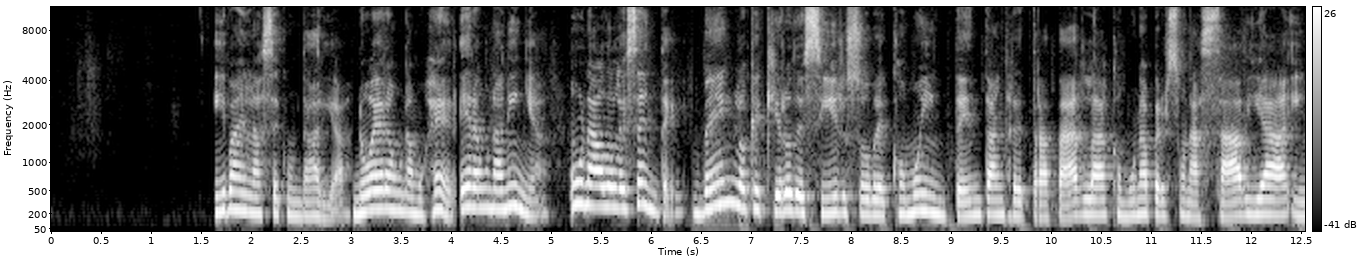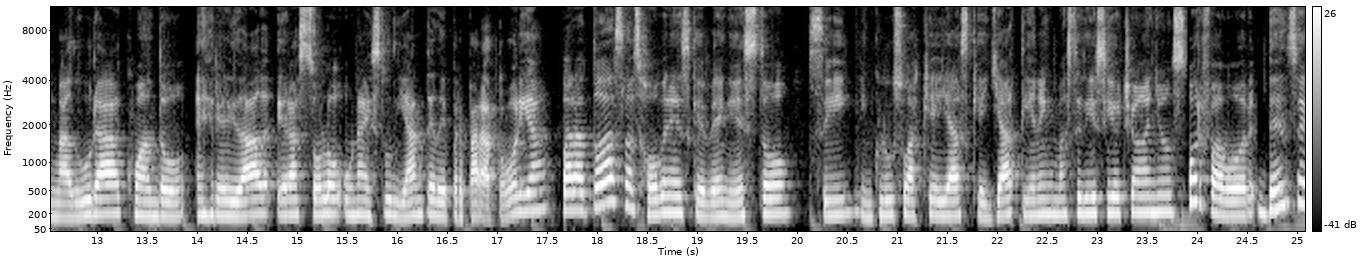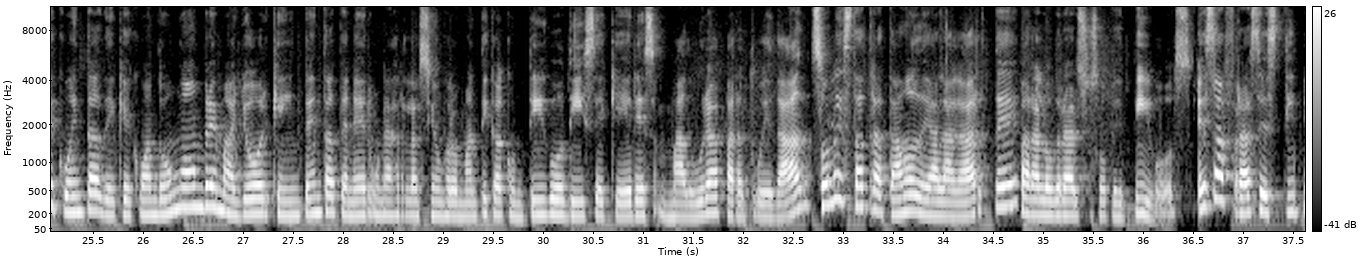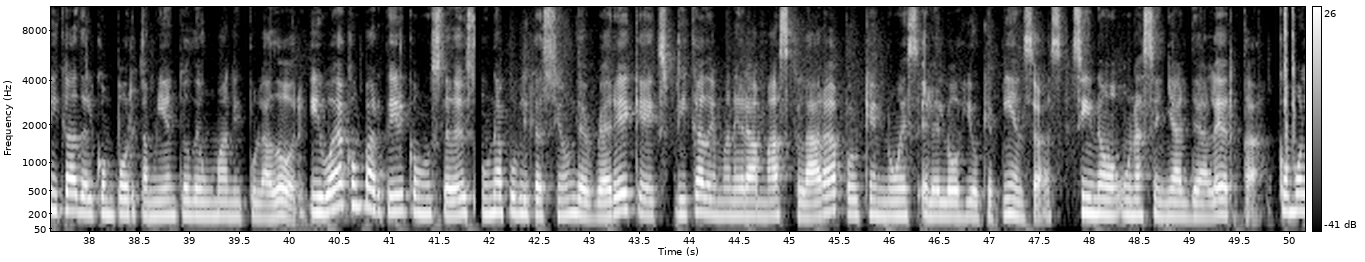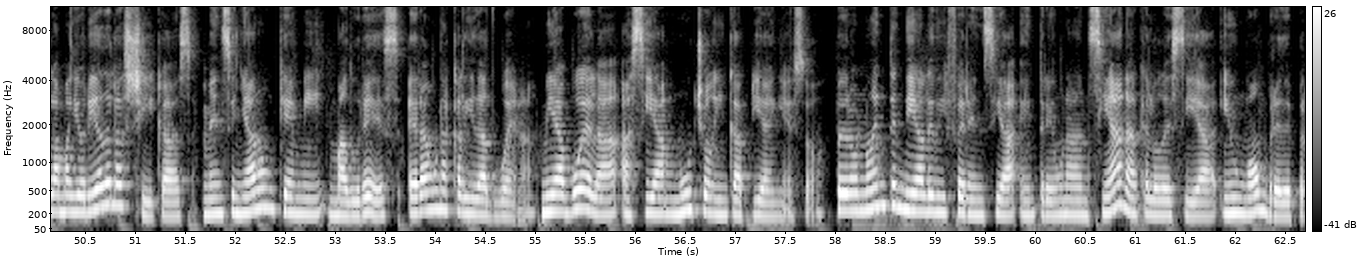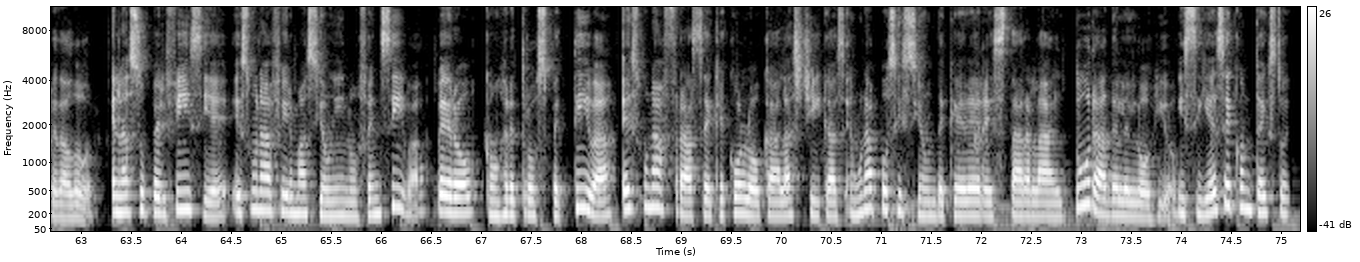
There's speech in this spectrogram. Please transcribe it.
Iba en la secundaria, no era una mujer, era una niña, una adolescente. ¿Ven lo que quiero decir sobre cómo intentan retratarla como una persona sabia y madura cuando en realidad era solo una estudiante de preparatoria? Para todas las jóvenes que ven esto, sí, incluso aquellas que ya tienen más de 18 años, por favor, dense cuenta de que cuando un hombre mayor que intenta tener una relación romántica contigo dice que eres madura para tu edad, solo está tratando de halagarte para lograr sus objetivos. Esa frase es típica del comportamiento de un manipulador y voy a compartir con ustedes una publicación de Reddit que explica de manera más clara por qué no es el elogio que piensas, sino una señal de alerta. Como la mayoría de las chicas, me enseñaron que mi madurez era una calidad buena. Mi abuela hacía mucho hincapié en eso, pero no entendía la diferencia entre una anciana que lo decía y un hombre depredador. En la superficie es una afirmación inofensiva, pero con retrospectiva es una frase que coloca a las chicas en una posición de querer estar a la altura del elogio. Y si ese contexto es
